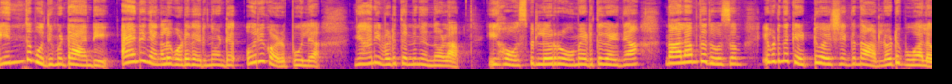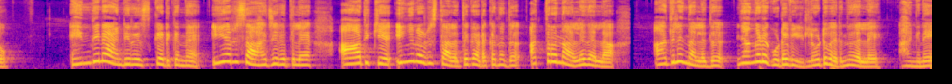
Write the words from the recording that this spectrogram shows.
എന്ത് ബുദ്ധിമുട്ടാ ആന്റി? ആന്റി ഞങ്ങളുടെ കൂടെ വരുന്നുണ്ട് ഒരു കുഴപ്പമില്ല. ഞാൻ ഇവിടെ തന്നെ നിന്നോളാം. ഈ ഹോസ്പിറ്റലിൽ ഒരു റൂം എടുത്തു കഴിഞ്ഞാൽ നാലാമത്തെ ദിവസം ഇവിടുന്ന് കെട്ടുവഴിച്ച് ഞങ്ങൾക്ക് നാട്ടിലോട്ട് പോവാലോ. എന്തിനാ ആന്റി റിസ്ക് എടുക്കുന്നത് ഈ ഒരു സാഹചര്യത്തിൽ ആദിക്ക് ഇങ്ങനെ ഒരു സ്ഥലത്ത് കിടക്കുന്നത് അത്ര നല്ലതല്ല. അതിൽ നല്ലത് ഞങ്ങളുടെ കൂടെ വീട്ടിലോട്ട് വരുന്നതല്ലേ? അങ്ങനെ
